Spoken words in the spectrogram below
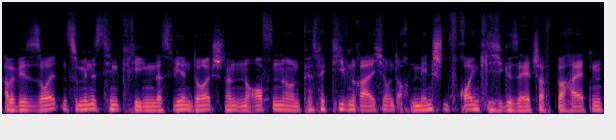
aber wir sollten zumindest hinkriegen, dass wir in Deutschland eine offene und perspektivenreiche und auch menschenfreundliche Gesellschaft behalten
